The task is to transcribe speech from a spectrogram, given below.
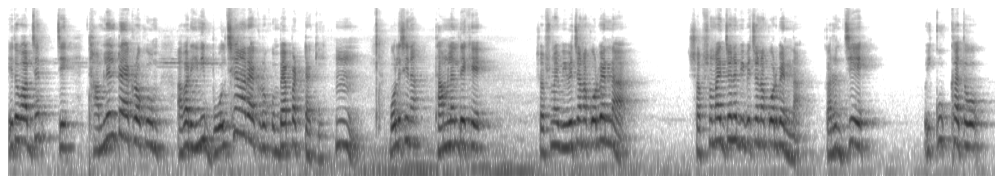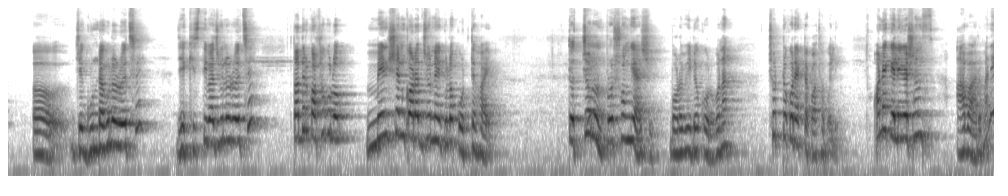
এ তো ভাবছেন যে থামলেলটা একরকম, আবার ইনি বলছেন আর একরকম, ব্যাপারটা কি? হুম, বলেছি না, থামলেল দেখে সবসময় বিবেচনা করবেন না। সবসময়ের জন্য বিবেচনা করবেন না। কারণ যে ওই কুখ্যাত যে গুন্ডাগুলো রয়েছে, যে খিস্তিবাজগুলো রয়েছে, তাদের কথাগুলো মেনশন করার জন্য এগুলো করতে হয়। তো চলুন প্রসঙ্গে আসি। বড় ভিডিও করব না? ছোট্ট করে একটা কথা বলি। অনেক এলিগেশনস আবার মানে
